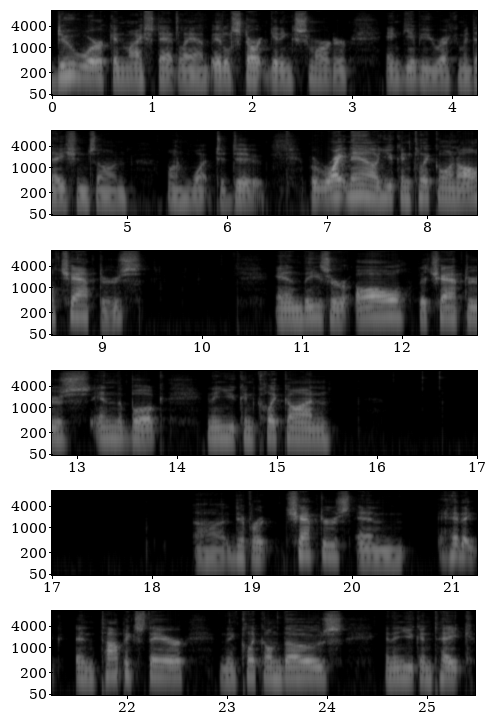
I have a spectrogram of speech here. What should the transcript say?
do work in MyStatLab, it'll start getting smarter and give you recommendations on on what to do. But right now, you can click on all chapters, and these are all the chapters in the book, and then you can click on uh, different chapters and headache and topics there and then click on those and then you can take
